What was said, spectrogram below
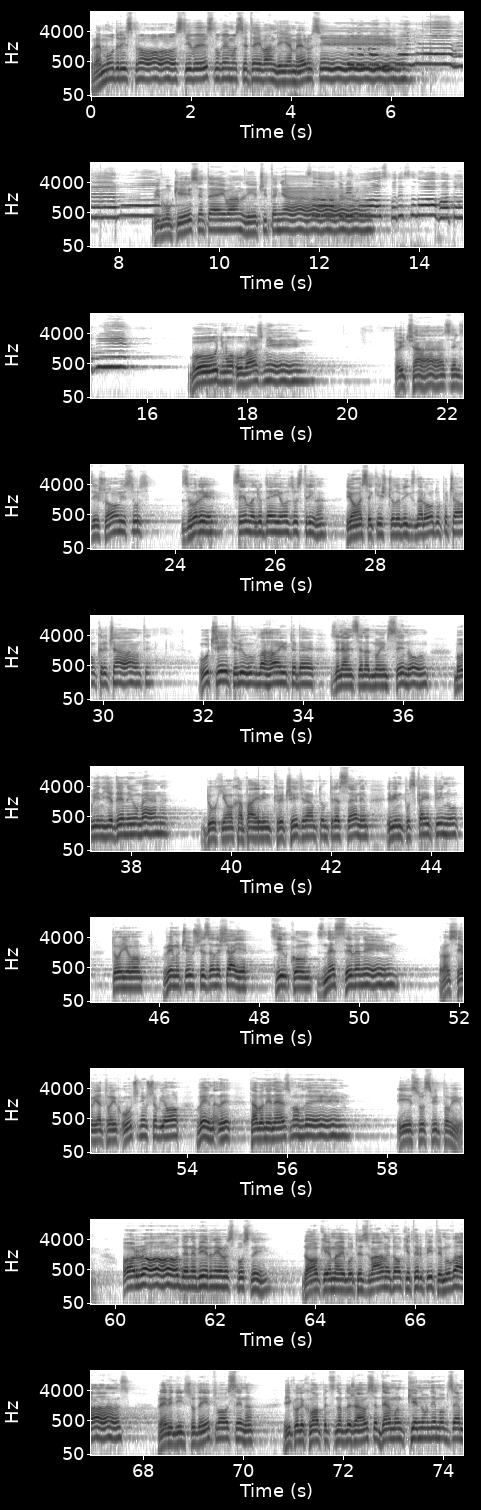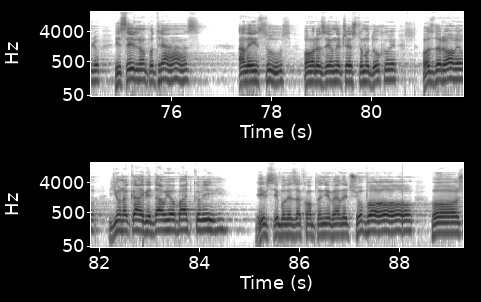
Премудрість прості, вислухаймо святе Євангеліє миру Твоєму. Від Луки святе Євангеліє читання. Слава Тобі, Господи, слава Тобі. Будьмо уважні. Той час, як зійшов Ісус з гори, сила людей його зустріла, і ось якийсь чоловік з народу почав кричати. Учителю, благаю тебе, зглянься над моїм сином, бо він єдиний у мене. Дух його хапає, він кричить раптом трясеним, і він пускає піну, то його, вимучивши, залишає цілком знесиленим. Просив я твоїх учнів, щоб його вигнали, та вони не змогли. Ісус відповів: О, роде невірний розпусний, доки маю бути з вами, доки терпітиму вас, приведіть сюди твого сина. І коли хлопець наближався, демон кинув ним об землю і сильно потряс. Але Ісус погрозив нечистому духові, оздоровив юнака і віддав його батькові. І всі були захоплені величу Божою.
